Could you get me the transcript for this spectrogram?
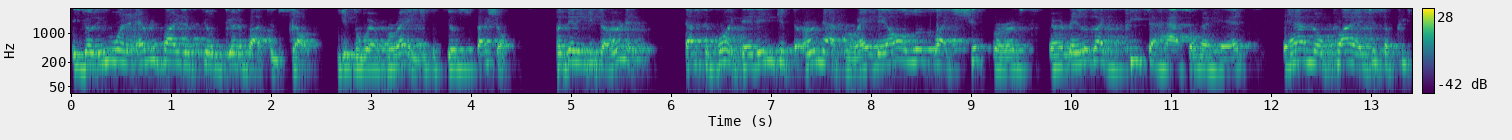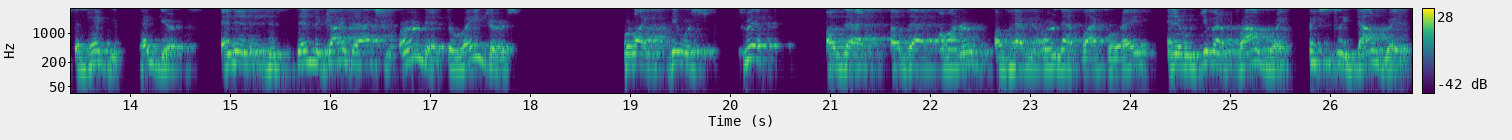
he goes, he wanted everybody to feel good about themselves. You get to wear a beret, you get to feel special. But they didn't get to earn it. That's the point. They didn't get to earn that beret. They all look like shitbirds. They look like pizza hats on their head. They have no pride. It's just a piece of headgear. headgear. And then, this, then the guys that actually earned it, the Rangers, were like they were stripped of that of that honor of having earned that black beret, and they were given a brown beret, basically downgraded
